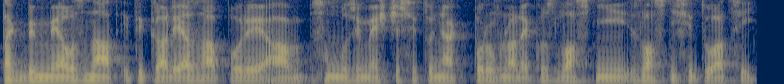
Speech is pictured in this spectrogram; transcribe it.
tak by měl znát i ty klady a zápory a samozřejmě ještě si to nějak porovnat jako s vlastní, s vlastní situací.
